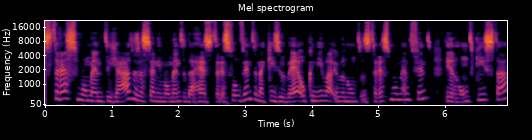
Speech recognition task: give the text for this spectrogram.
stressmomenten gaat, dus dat zijn die momenten dat hij stressvol vindt, en dan kiezen wij ook niet wat uw hond een stressmoment vindt, die een hond kiest dat,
